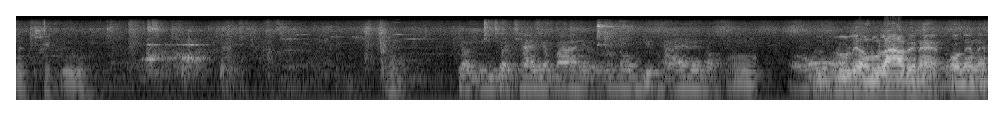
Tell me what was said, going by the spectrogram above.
นั่งเช็ดดูเจ้าหญิงเจ้าชายจะมาเนี่ยนมที่หายเลยเนาะอืมโอ้รู้เรื่องรู้ราวด้วยนะพวกนั้นน่ะ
